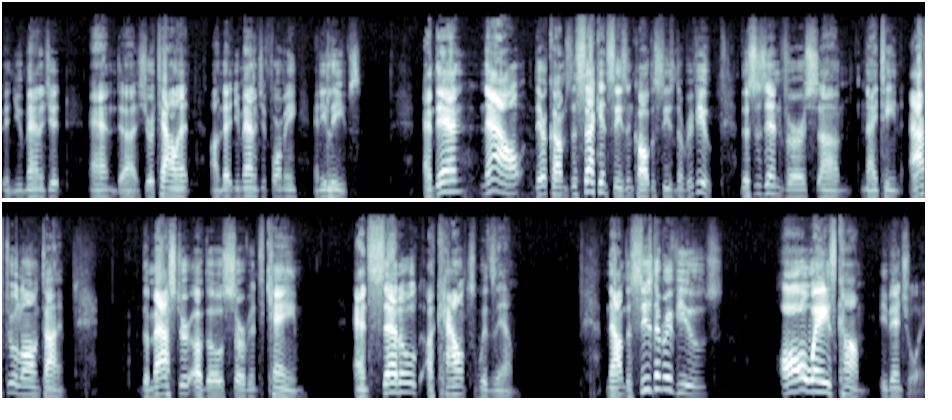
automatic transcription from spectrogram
and you manage it, and uh, it's your talent. I'm letting you manage it for me. And he leaves. And then now there comes the second season called the season of review. This is in verse um, 19. After a long time, the master of those servants came and settled accounts with them. Now, the season of reviews always come eventually.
